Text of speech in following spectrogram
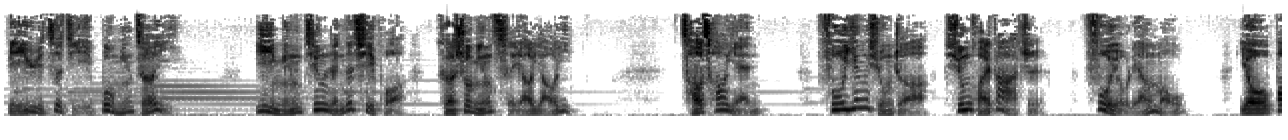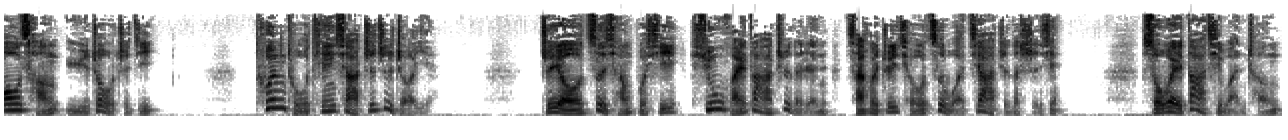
比喻自己不鸣则已，一鸣惊人的气魄，可说明此爻爻意。曹操言：“夫英雄者，胸怀大志，富有良谋，有包藏宇宙之机，吞吐天下之志者也。”只有自强不息、胸怀大志的人，才会追求自我价值的实现。所谓大器晚成、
